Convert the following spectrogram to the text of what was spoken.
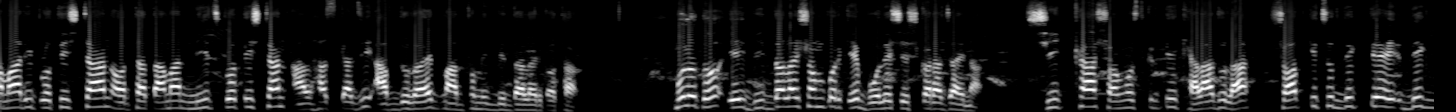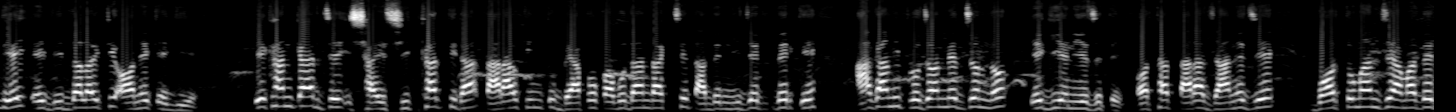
আমারই প্রতিষ্ঠান, অর্থাৎ আমার নিজ প্রতিষ্ঠান আলহাজ কাজী আব্দুল ওয়াহেদ মাধ্যমিক বিদ্যালয়ের কথা। মূলত এই বিদ্যালয় সম্পর্কে বলে শেষ করা যায় না। শিক্ষা, সংস্কৃতি, খেলাধুলা সব কিছুর দিক দিক দিয়েই এই বিদ্যালয়টি অনেক এগিয়ে। এখানকার যে শিক্ষার্থীরা, তারাও কিন্তু ব্যাপক অবদান রাখছে তাদের নিজেদেরকে আগামী প্রজন্মের জন্য এগিয়ে নিয়ে যেতে। অর্থাৎ তারা জানে যে বর্তমান যে আমাদের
